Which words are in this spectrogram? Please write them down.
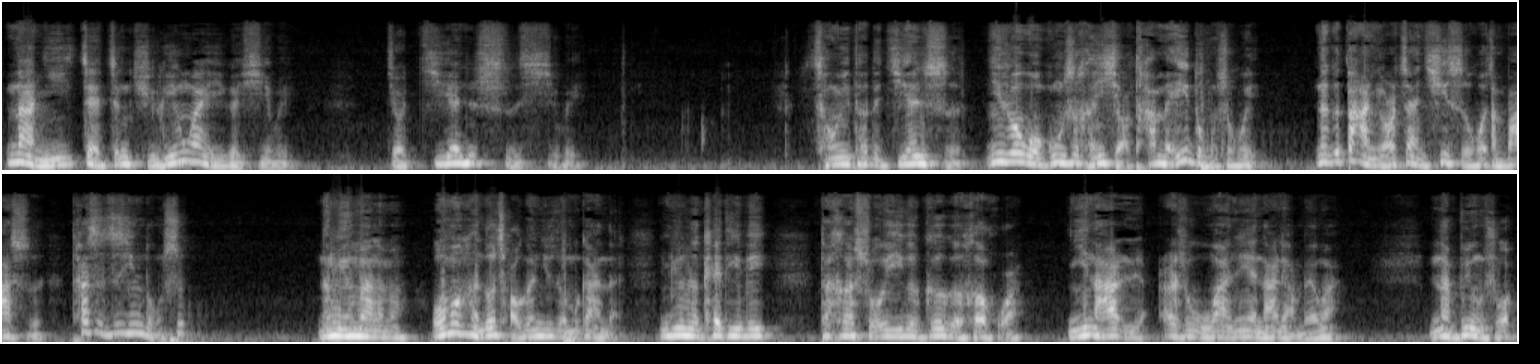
那你再争取另外一个席位，叫监事席位，成为他的监事。你说我公司很小，他没董事会，那个大鸟占七十或占八十，他是执行董事。能明白了吗？我们很多草根就这么干的。你比如说 KTV，他和所谓一个哥哥合伙，你拿二十五万，人家拿两百万，那不用说，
